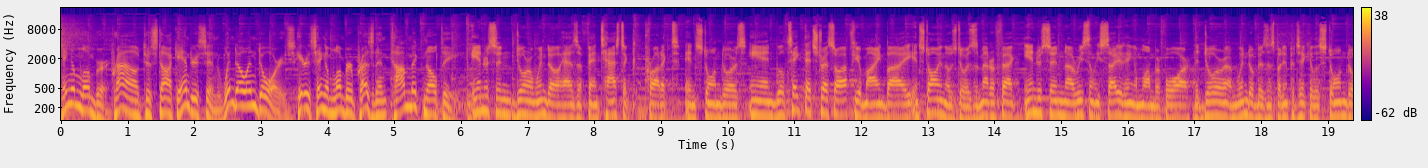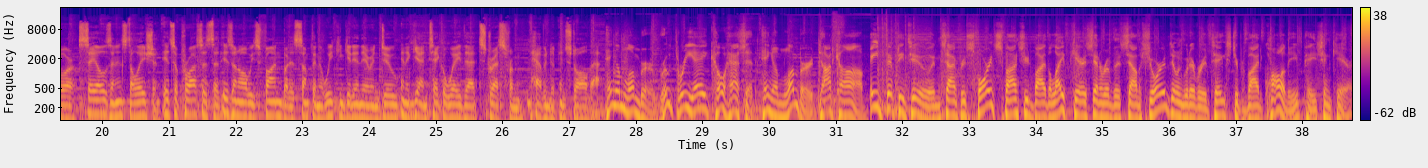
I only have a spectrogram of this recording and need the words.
Hingham Lumber, proud to stock Andersen window and doors. Here's Hingham Lumber President Tom McNulty. Andersen Door and Window has a fantastic product in storm doors, and we'll take that stress off your mind by installing those doors. As a matter of fact, Andersen uh, recently cited Hingham Lumber for the door and window business, but in particular, storm door sales and installation. It's a process that isn't always fun, but it's something that we can get in there and do, and again, take away that stress from having to install that. Hingham Lumber, Route 3A, Cohasset, hinghamlumber.com. 852 and time for sports, sponsored by the Life Care Center of the South Shore, doing whatever it takes to provide quality patient care.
